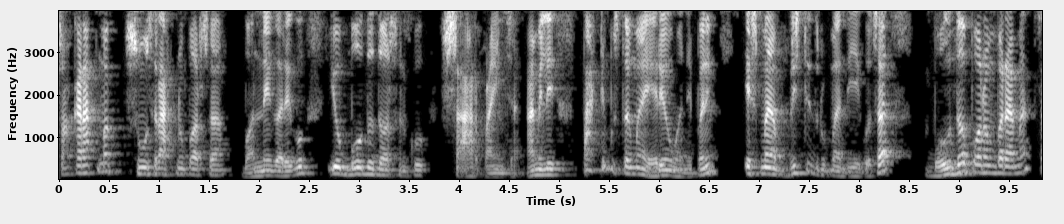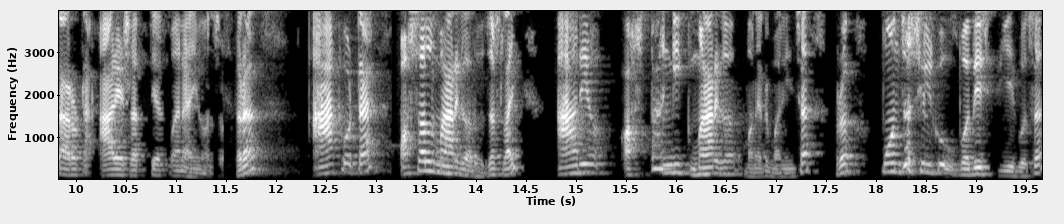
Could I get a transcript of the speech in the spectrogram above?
सकारात्मक सोच राख्नुपर्छ भन्ने गरेको यो बौद्ध दर्शनको सार पाइन्छ। हामीले पाठ्य पुस्तकमा हेऱ्यौँ भने पनि यसमा विस्तृत रूपमा दिएको छ बौद्ध परम्परामा चारवटा आर्य सत्य बनाइ भन्छ र आठवटा असल मार्गहरू जसलाई आर्य अष्टाङ्गिक मार्ग भनेर भनिन्छ र पञ्चशीलको उपदेश दिएको छ।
